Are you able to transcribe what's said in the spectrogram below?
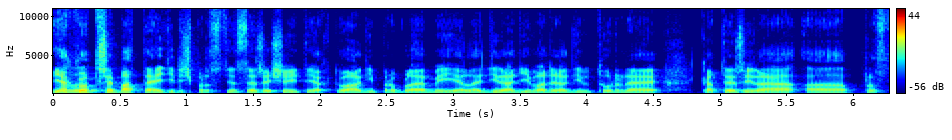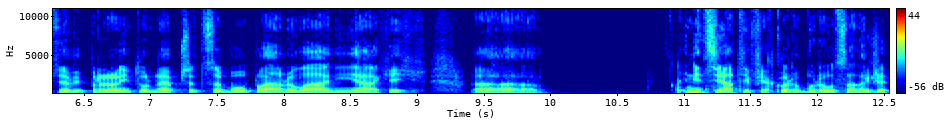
Jako třeba teď, když prostě se řeší ty aktuální problémy, jelení na divadelním turné, Kateřina a prostě vyprodaný turné před sebou, plánování nějakých uh, iniciativ jako do budoucna, takže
